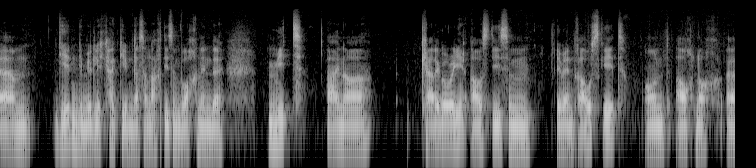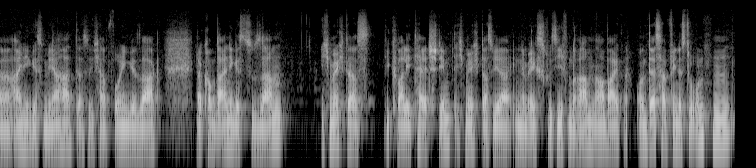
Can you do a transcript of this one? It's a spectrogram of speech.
ähm, jedem die Möglichkeit geben, dass er nach diesem Wochenende mit einer Category aus diesem Event rausgeht und auch noch äh, einiges mehr hat. Also ich habe vorhin gesagt, da kommt einiges zusammen. Ich möchte, dass die Qualität stimmt. Ich möchte, dass wir in einem exklusiven Rahmen arbeiten. Und deshalb findest du unten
